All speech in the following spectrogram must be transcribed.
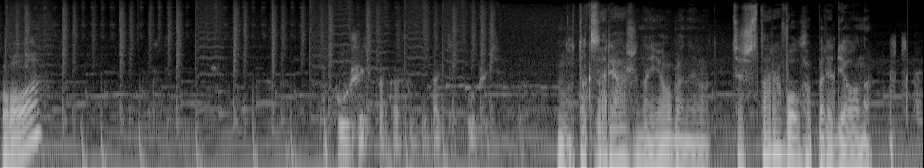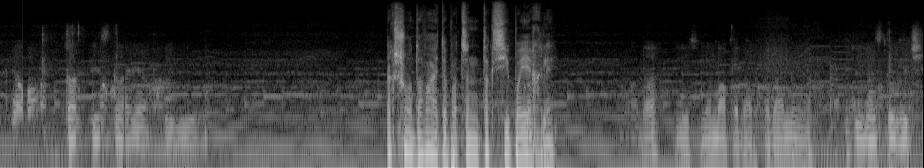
Ого? Кушать покажу, ебать, кушать. Ну так заряжена, ёбаный рот. Це ж стара Волга переделана. Так пизда, я охуел. Так що, давайте, пацани, таксі, поїхали. А, да? Ліс, нема подарка, да, мені? У нас ДВЧ.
